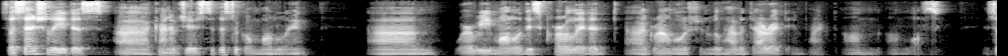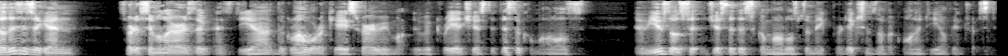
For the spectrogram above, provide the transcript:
So essentially this uh, kind of geostatistical modeling um, where we model this correlated uh, ground motion will have a direct impact on, on loss. So this is again sort of similar as the, as the, uh, the groundwater case where we, we create geostatistical models and we use those geostatistical models to make predictions of a quantity of interest.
